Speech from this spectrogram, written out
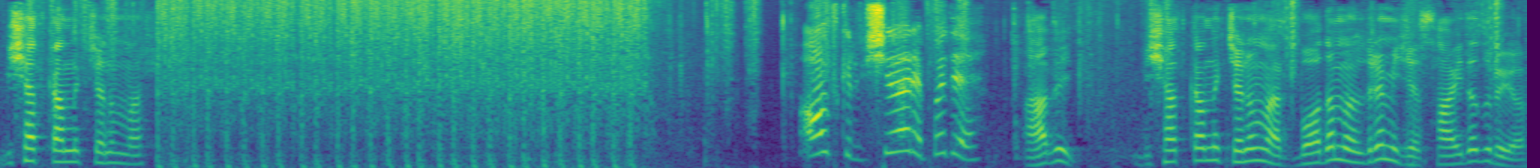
Bir şatkanlık canım var. Alt kır bir şeyler yap hadi. Abi bir şatkanlık canım var. Bu adamı öldüremeyeceğiz. Hayda duruyor.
